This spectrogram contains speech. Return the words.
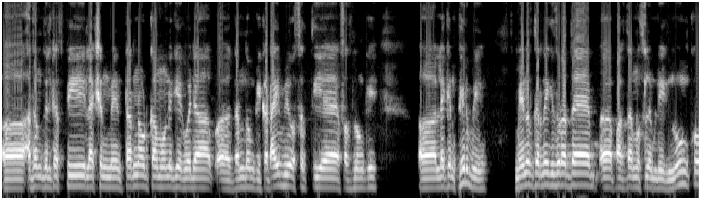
अदम दिलचस्पी इलेक्शन में टर्न आउट कम होने की एक वजह गंदम की कटाई भी हो सकती है फ़सलों की आ, लेकिन फिर भी मेहनत करने की ज़रूरत है पाकिस्तान मुस्लिम लीग नून को।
